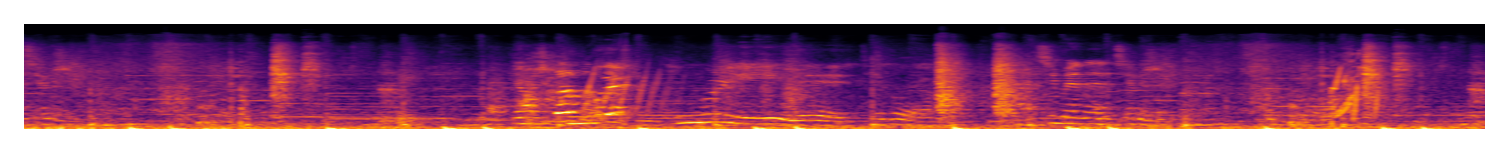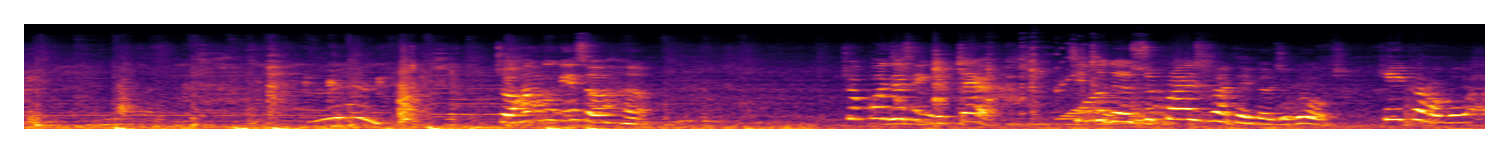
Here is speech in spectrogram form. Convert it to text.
지우시 저 한국에서 첫 번째 생일 때 친구들 서프라이즈 파티 해가지고 케이크 하고 막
